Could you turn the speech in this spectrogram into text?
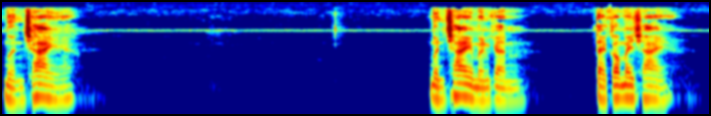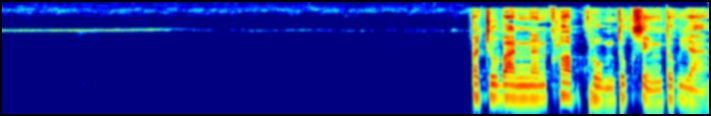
เหมือนใช่ฮะเหมือนใช่เหมือนกัน แต่ก็ไม่ใช่ ปัจจุบันนั้นครอบคลุมทุกสิ่งทุกอย่าง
